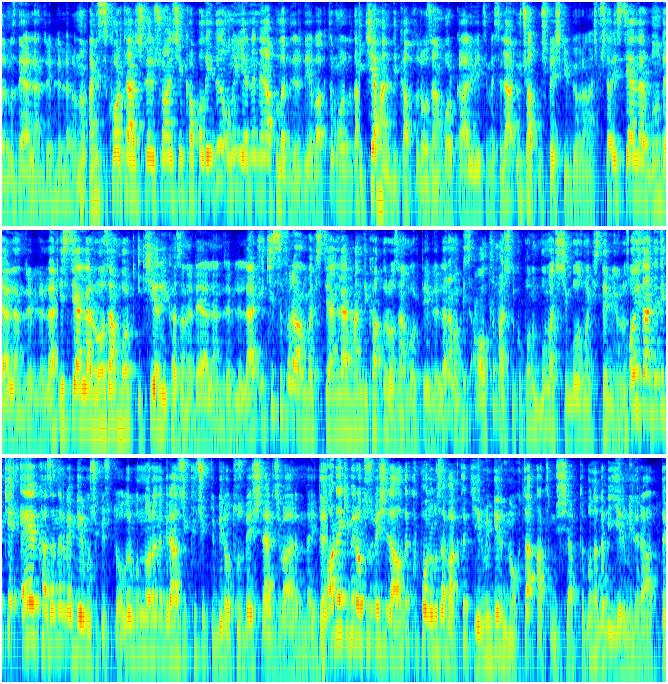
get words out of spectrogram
46'larımız değerlendirebilirler onu. Hani skor tercihleri şu an için kapalıydı. Onun yerine ne yapılabilir diye baktım. Orada da 2 handikaplı Rosenborg galibiyeti mesela 3.65 gibi bir oran açmışlar. İsteyenler bunu değerlendirebilirler. İsteyenler Rosenborg 2 yarıyı kazanır değerlendirebilirler. 2-0 almak isteyenler handikaplı Rosenborg diyebilirler ama biz 6 maçlı kuponu bu maç için bozmak istemiyoruz. O yüzden dedik ki ev kazanır ve 1.5 üstü olur. Bunun oranı birazcık küçüktü. 1.35'ler civarındaydı. Oradaki 1.35'i de aldık. Kuponumuza baktık. 21.60 yaptı. Buna da bir 20 lira attık.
